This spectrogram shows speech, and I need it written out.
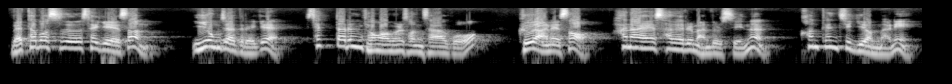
메타버스 세계에선 이용자들에게 색다른 경험을 선사하고 그 안에서 하나의 사회를 만들 수 있는 컨텐츠 기업만이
